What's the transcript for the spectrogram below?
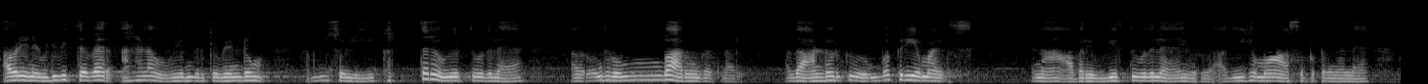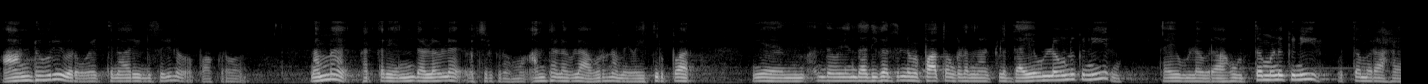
அவர் என்னை விடுவித்தவர். அதனால் அவர் உயர்ந்திருக்க வேண்டும் அப்படின்னு சொல்லி கத்தரை உயர்த்துவதில் அவர் வந்து ரொம்ப ஆர்வம் காட்டினார். அது ஆண்டவருக்கு ரொம்ப பிரியமாயிடுச்சு. ஏன்னா அவரை உயர்த்துவதில் இவர் அதிகமாக ஆசைப்பட்டதுனால ஆண்டோரும் இவரை உயர்த்தினார் என்று சொல்லி நம்ம பார்க்குறோம். நம்ம கர்த்தரை எந்த அளவில் வச்சுருக்கிறோமோ அந்த அளவில் அவரும் நம்மை வைத்திருப்பார். அந்த இந்த அதிகாரத்தில் நம்ம பார்த்தோம் கடந்த நாட்களில் தயவுள்ளவனுக்கு நீர் தயவுள்ளவராக உத்தமனுக்கு நீர் உத்தமராக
